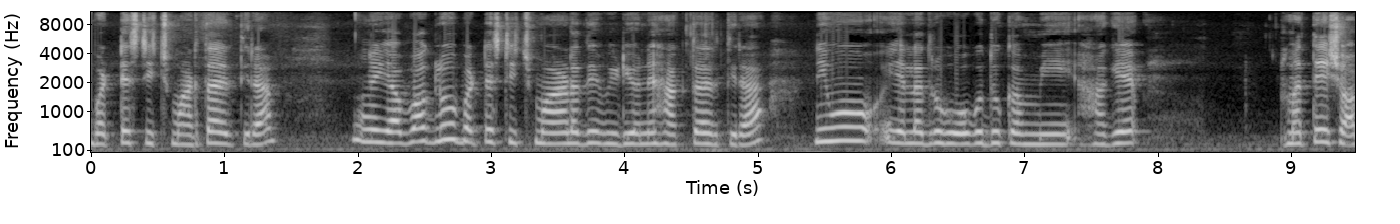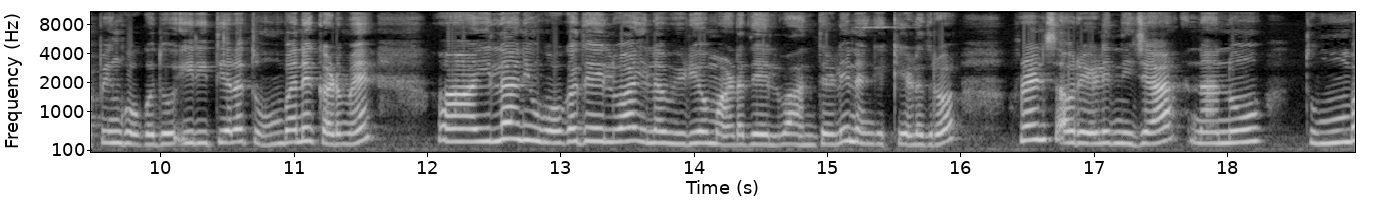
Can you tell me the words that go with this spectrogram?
ಬಟ್ಟೆ ಸ್ಟಿಚ್ ಮಾಡ್ತಾ ಇರ್ತೀರಾ. ಯಾವಾಗಲೂ ಬಟ್ಟೆ ಸ್ಟಿಚ್ ಮಾಡದೆ ವಿಡಿಯೋನೇ ಹಾಕ್ತಾ ಇರ್ತೀರಾ. ನೀವು ಎಲ್ಲಾದರೂ ಹೋಗೋದು ಕಮ್ಮಿ ಹಾಗೆ ಮತ್ತು ಶಾಪಿಂಗ್ ಹೋಗೋದು ಈ ರೀತಿಯೆಲ್ಲ ತುಂಬಾ ಕಡಿಮೆ. ಇಲ್ಲ, ನೀವು ಹೋಗೋದೇ ಇಲ್ವಾ? ಇಲ್ಲ ವಿಡಿಯೋ ಮಾಡೋದೇ ಇಲ್ವಾ ಅಂತೇಳಿ ನನಗೆ ಕೇಳಿದ್ರು. ಫ್ರೆಂಡ್ಸ್ ಅವ್ರು ಹೇಳಿದ ನಿಜ. ನಾನು ತುಂಬ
